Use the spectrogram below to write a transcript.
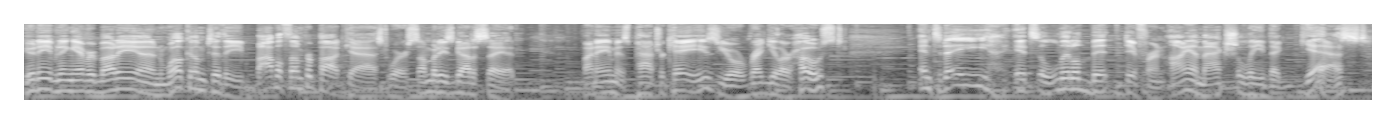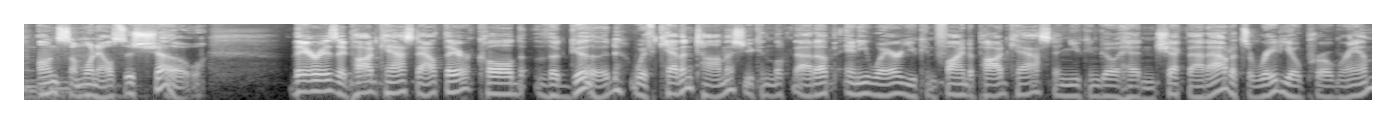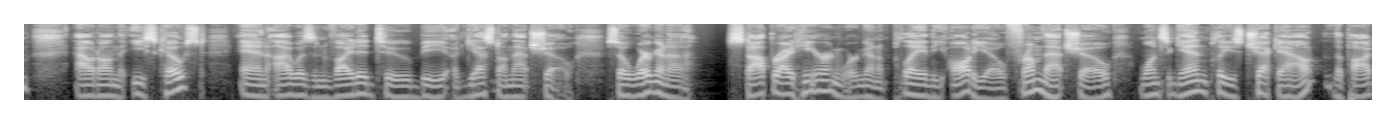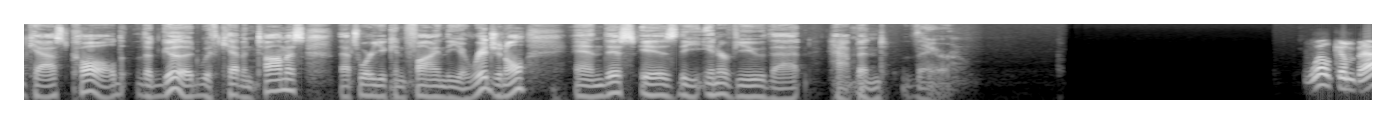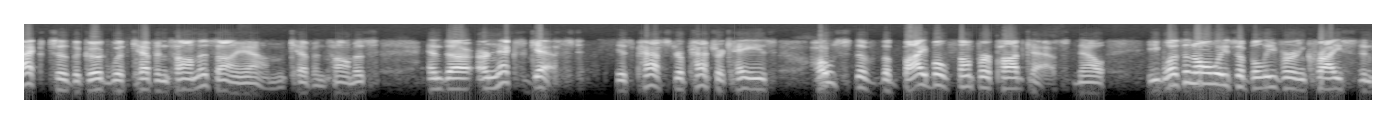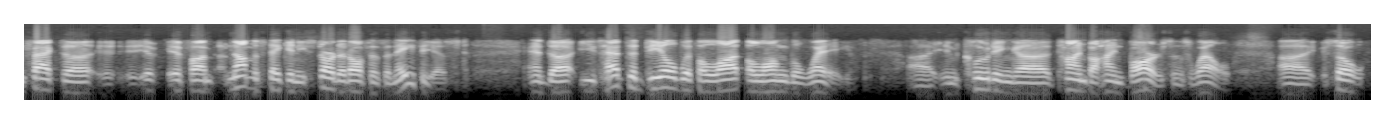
Good evening, everybody, and welcome to the Bible Thumper podcast, where somebody's got to say it. My name is Patrick Hayes, your regular host, and today it's a little bit different. I am actually the guest on someone else's show. There is a podcast out there called The Good with Kevin Thomas. You can look that up anywhere. You can find a podcast and you can go ahead and check that out. It's a radio program out on the East Coast, and I was invited to be a guest on that show. So we're going to stop right here and we're going to play the audio from that show. Once again, please check out the podcast called The Good with Kevin Thomas. That's where you can find the original. And this is the interview that happened there. Welcome back to The Good with Kevin Thomas. I am Kevin Thomas. And uh, our next guest is Pastor Patrick Hayes host of the Bible Thumper podcast. Now, he wasn't always a believer in Christ. In fact, uh, if, if, I'm not mistaken, he started off as an atheist, and uh, he's had to deal with a lot along the way, including uh, time behind bars as well. Uh, so,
